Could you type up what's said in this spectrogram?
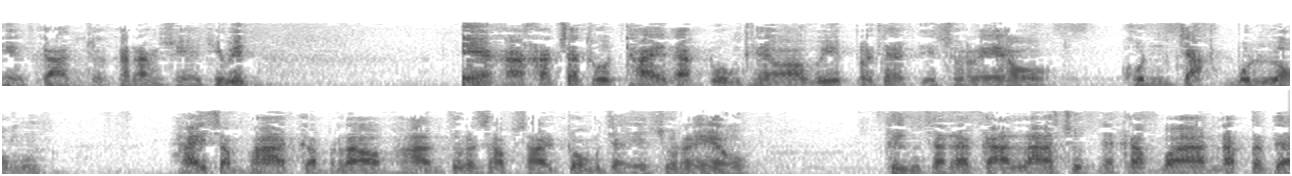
เหตุการณ์จนกระทั่งเสียชีวิต เอกอัครราชทูตไทยณกรุงเทลอาวิฟประเทศอิสราเอลคุณจักบุญหลง ให้สัมภาษณ์กับเราผ่านโทรศัพท์สายตรงจากอิสราเอลถึงสถานการณ์ล่าสุดนะครับว่านับตั้งแต่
